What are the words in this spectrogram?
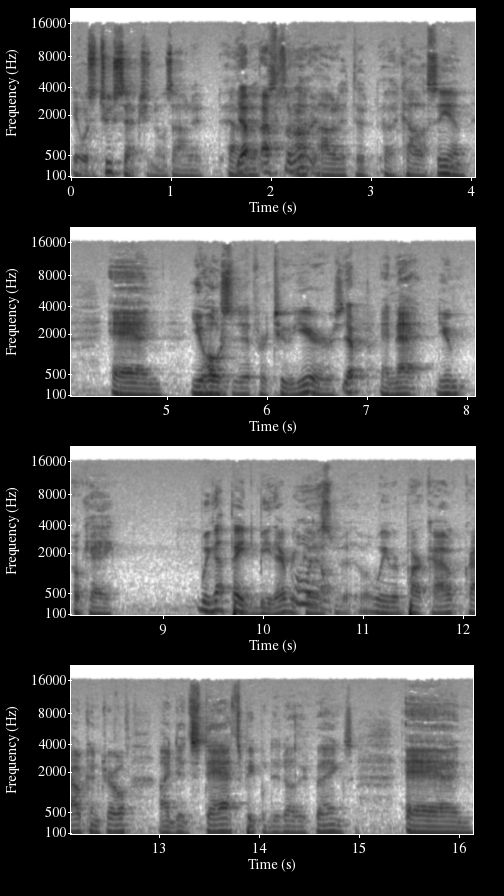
it was two sectionals out at out Yep, at, absolutely. out, out at the uh, Coliseum, and you hosted it for two years. Yep. And that you okay. We got paid to be there Oh, because we were part crowd, crowd control. I did stats. People did other things, and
